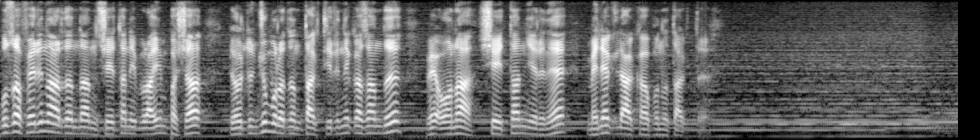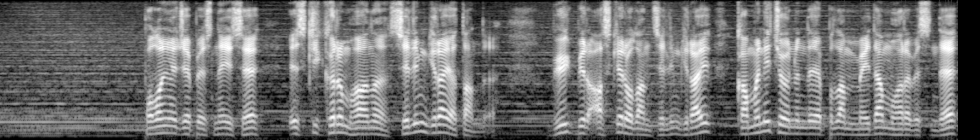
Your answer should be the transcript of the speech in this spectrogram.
Bu zaferin ardından Şeytan İbrahim Paşa 4. Murad'ın takdirini kazandı ve ona şeytan yerine melek lakabını taktı. Polonya cephesine ise eski Kırım Hanı Selim Giray atandı. Büyük bir asker olan Selim Giray, Kameniçe önünde yapılan meydan muharebesinde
